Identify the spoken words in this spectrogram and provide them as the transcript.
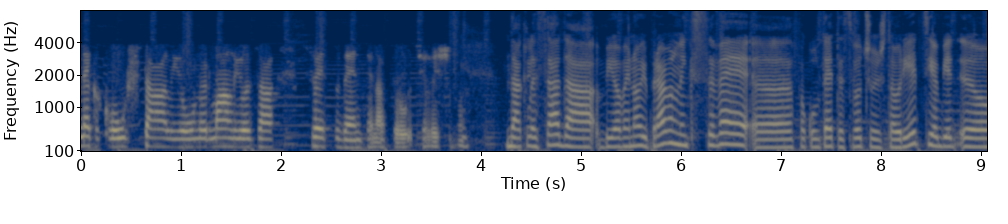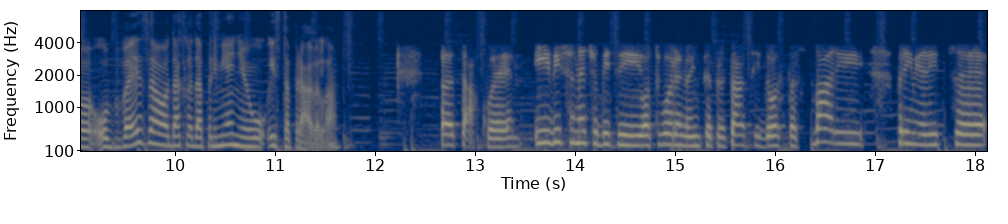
nekako ustalio, unormalio za sve studente na sveučilištu. Dakle, sada bi ovaj novi pravilnik sve e, fakultete sveučilišta u Rijeci obvezao dakle, da primjenjuju ista pravila. E, tako je. I više neće biti otvoreno interpretaciji dosta stvari. Primjerice, e,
